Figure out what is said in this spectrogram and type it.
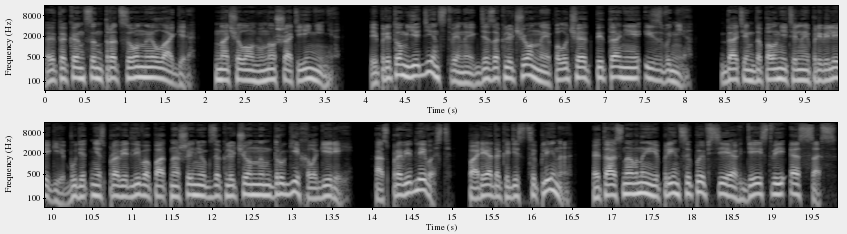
«Это концентрационный лагерь», — начал он внушать Янине. «И притом единственный, где заключенные получают питание извне. Дать им дополнительные привилегии будет несправедливо по отношению к заключенным других лагерей. А справедливость, порядок и дисциплина — это основные принципы всех действий СС.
